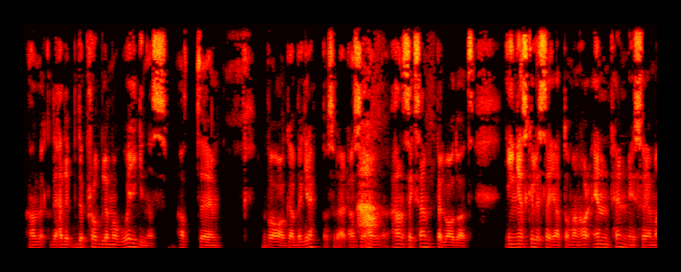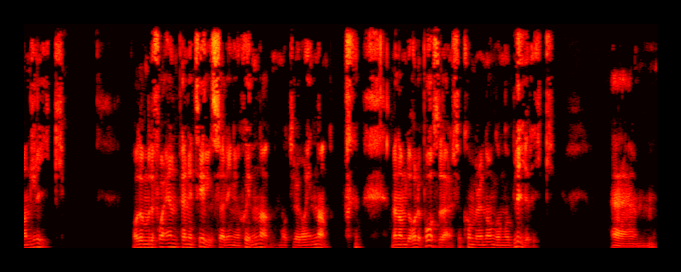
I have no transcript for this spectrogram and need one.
han, det hade the problem of vagueness, att eh, vaga begrepp och sådär. Alltså han, hans exempel var då att ingen skulle säga att om man har en penny så är man rik. Och om du får en penny till så är det ingen skillnad mot det var innan. Men om du håller på sådär så kommer du någon gång att bli rik. Ehm,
